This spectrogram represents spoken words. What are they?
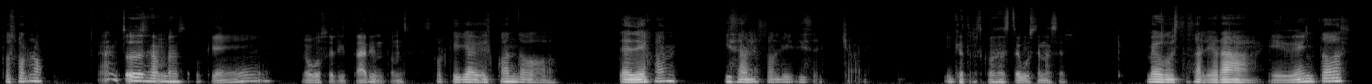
pues solo. Ah, entonces ambas, ok. Lobo solitario, entonces. Porque ya ves cuando te dejan y sales solo y dices, chale. ¿Y qué otras cosas te gustan hacer? Me gusta salir a eventos.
